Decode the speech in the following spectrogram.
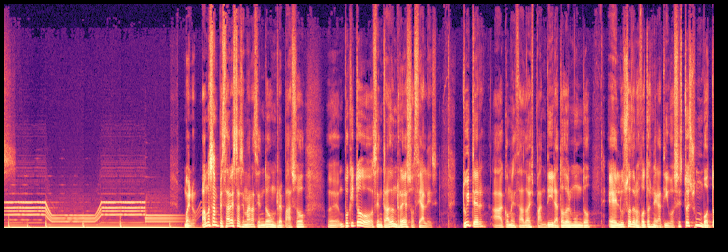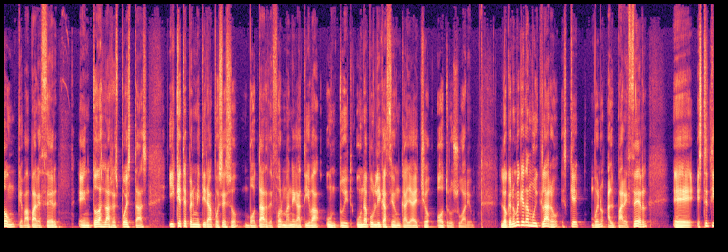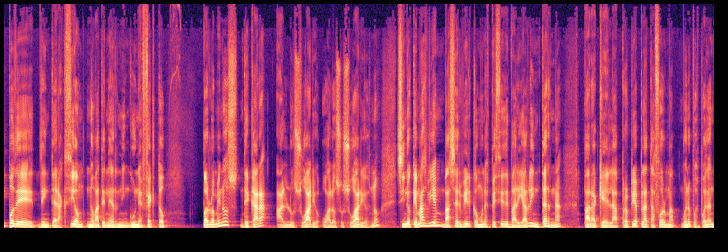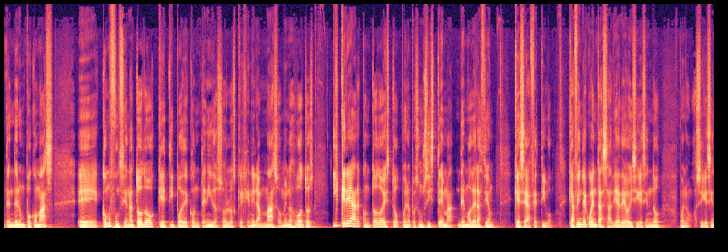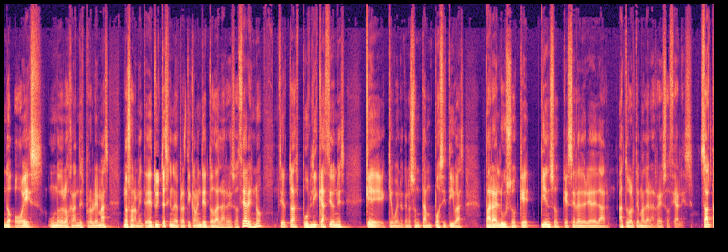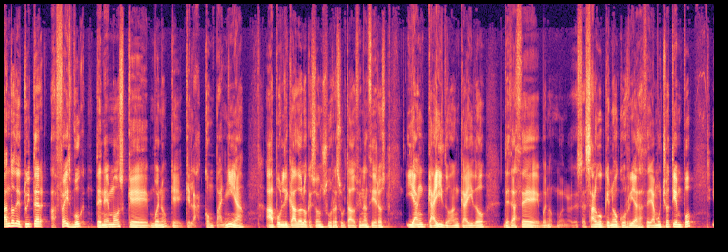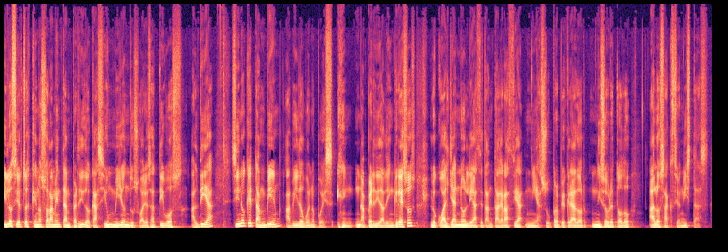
Bueno, vamos a empezar esta semana haciendo un repaso eh, un poquito centrado en redes sociales. Twitter ha comenzado a expandir a todo el mundo el uso de los votos negativos. Esto es un botón que va a aparecer en todas las respuestas y que te permitirá, pues eso, votar de forma negativa un tweet, una publicación que haya hecho otro usuario. Lo que no me queda muy claro es que, bueno, al parecer, eh, este tipo de, de interacción no va a tener ningún efecto, por lo menos de cara al usuario o a los usuarios, ¿no? Sino que más bien va a servir como una especie de variable interna para que la propia plataforma, bueno, pues pueda entender un poco más eh, cómo funciona todo, qué tipo de contenidos son los que generan más o menos votos y crear con todo esto, bueno, pues un sistema de moderación que sea efectivo, que a fin de cuentas a día de hoy sigue siendo, bueno, sigue siendo o es uno de los grandes problemas no solamente de Twitter, sino de prácticamente todas las redes sociales, ¿no? Ciertas publicaciones que, que bueno, que no son tan positivas para el uso que pienso que se le debería de dar a todo el tema de las redes sociales. Saltando de Twitter a Facebook, tenemos que, bueno, que, la compañía ha publicado lo que son sus resultados financieros y han caído, han caído desde hace, bueno, bueno, es algo que no ocurría desde hace ya mucho tiempo y lo cierto es que no solamente han perdido casi un millón de usuarios activos al día, sino que también ha habido, bueno, pues una pérdida de ingresos, lo cual ya no le hace tanta gracia ni a su propio creador, ni sobre todo a los accionistas.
